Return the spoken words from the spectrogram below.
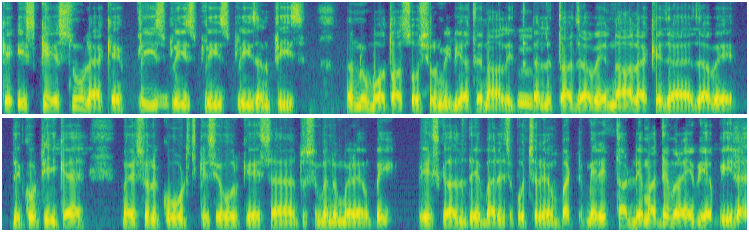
ਕਿ ਇਸ ਕੇਸ ਨੂੰ ਲੈ ਕੇ please please please please and please ਮੈਨੂੰ ਬਹੁਤਾ ਸੋਸ਼ਲ ਮੀਡੀਆ ਤੇ ਨਾ। ਲਿੱਤਾ ਜਾਵੇ ਨਾ ਲੈ ਕੇ ਜਾਇਆ ਜਾਵੇ। ਦੇਖੋ ਠੀਕ ਹੈ ਮੈਂ ਇਸ ਵੇਲੇ ਕੋਰਟ 'ਚ ਕਿਸੇ ਹੋਰ ਕੇਸ ਆਇਆ ਤੁਸੀਂ ਮੈਨੂੰ ਮਿਲੇ ਹੋ ਬਈ ਇਸ ਗੱਲ ਦੇ ਬਾਰੇ ਚ ਪੁੱਛ ਰਹੇ ਹੋ। ਬਟ ਮੇਰੀ ਤੁਹਾਡੇ ਮਾਧਿਅਮ ਰਾਹੀਂ ਵੀ ਅਪੀਲ ਹੈ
